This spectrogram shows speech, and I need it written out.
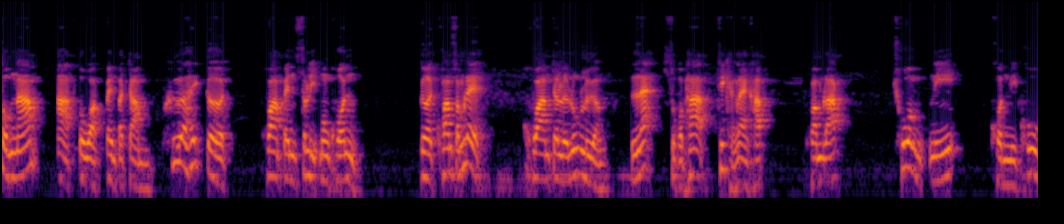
สมน้ำอาบตัวเป็นประจำ เพื่อให้เกิดความเป็นสิริมงคล เกิดความสำเร็จ ความเจริญรุ่งเรือง และสุขภาพที่แข็งแรงครับ ความรัก ช่วงนี้คนมีคู่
